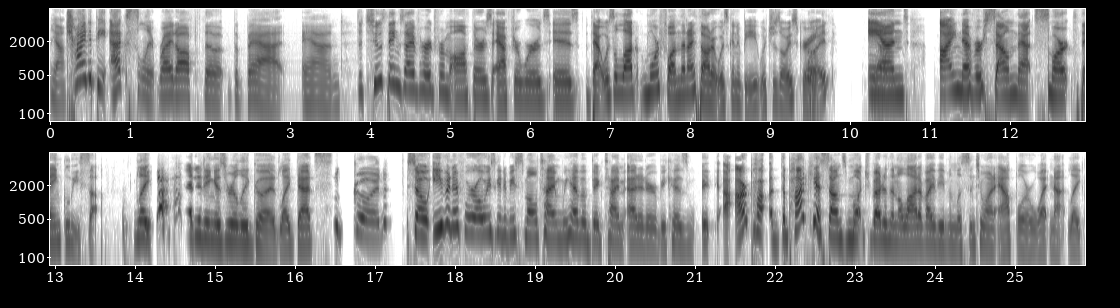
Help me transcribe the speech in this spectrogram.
Yeah. trying to be excellent right off the, the bat. And the two things I've heard from authors afterwards is that was a lot more fun than I thought it was going to be, which is always great. good. Yep. I never sound that smart. Thank Lisa. Like editing is really good. Like that's Good. so. Even if we're always going to be small time, we have a big time editor because it, our po- the podcast sounds much better than a lot of I've even listened to on Apple or whatnot. Like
